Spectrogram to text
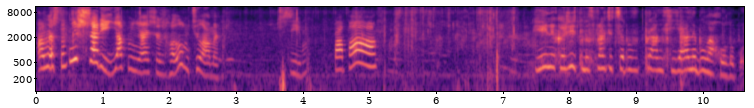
А в наступній шарі я поміняюся з голим тілами. Всім па-па! Їй не кажіть, насправді це був пранк, я не була голубом.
